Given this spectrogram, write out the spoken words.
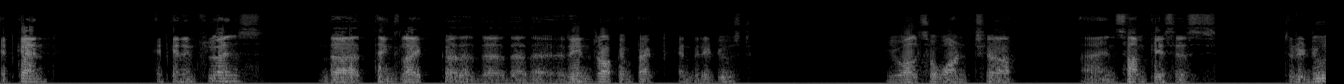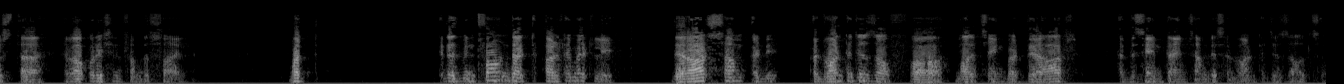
it can it can influence the things like uh, the, the, the, raindrop impact can be reduced. You also want uh, uh, in some cases to reduce the evaporation from the soil. But it has been found that ultimately there are some advantages of uh, mulching, but there are at the same time some disadvantages also.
